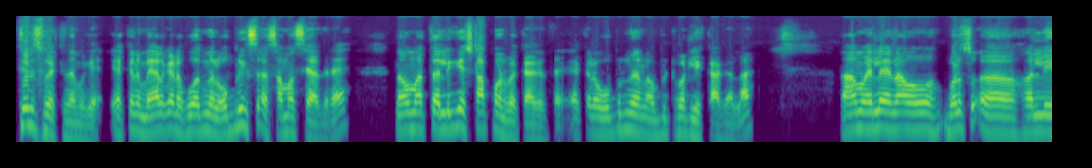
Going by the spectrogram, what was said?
ತಿಳಿಸ್ಬೇಕು ನಮಗೆ. ಯಾಕಂದ್ರೆ ಮೇಲ್ಗಡೆ ಹೋದ್ಮೇಲೆ ಒಬ್ರಿಗೆ ಸಮಸ್ಯೆ ಆದ್ರೆ ನಾವು ಮತ್ತೆ ಅಲ್ಲಿಗೆ ಸ್ಟಾಪ್ ಮಾಡ್ಬೇಕಾಗುತ್ತೆ. ಯಾಕಂದ್ರೆ ಒಬ್ರನ್ನ ನಾವು ಬಿಟ್ಟು ಬರ್ಲಿಕ್ಕೆ ಆಗಲ್ಲ ಆಮೇಲೆ ನಾವು ಬಳಸು ಅಲ್ಲಿ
